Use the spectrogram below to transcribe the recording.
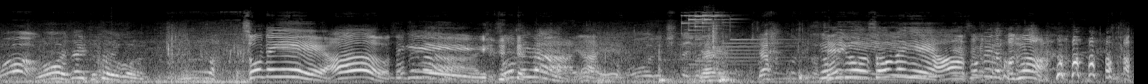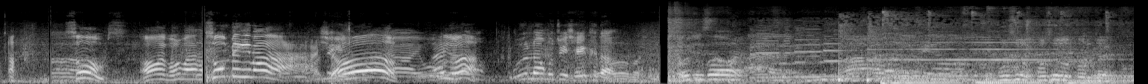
와! 와 사이즈 좋다 이거 쏘뱅이! 아, 쏘뱅이! 쏘뱅이가! 야, 진짜 이거 자 제주 쏘뱅이! 아, 쏘뱅이가 더 좋아! 쏨! 어, 뭘 많아. 쏨뱅이 맛! 야, 요! 이거 아이, 좋아. 오늘 나온 것 중에 제일 크다. 고수 고수분들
